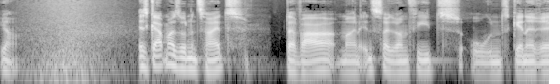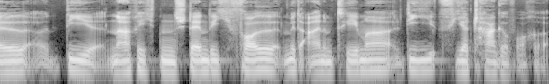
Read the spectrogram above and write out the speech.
Ja. Es gab mal so eine Zeit, da war mein Instagram-Feed und generell die Nachrichten ständig voll mit einem Thema, die Vier-Tage-Woche.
